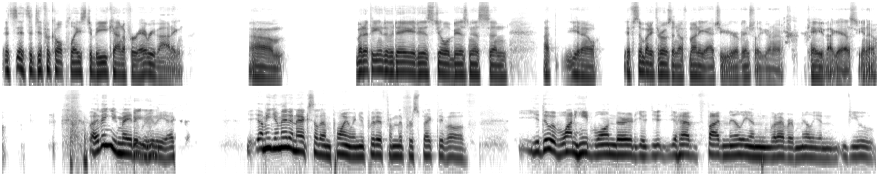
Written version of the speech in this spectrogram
it's it's a difficult place to be kind of for everybody. Um but at the end of the day it is still a business and I, you know if somebody throws enough money at you you're eventually going to cave i guess you know. But i think you made it really excellent i mean you made an excellent point when you put it from the perspective of you do a one hit wonder you, you you have five million whatever million view.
